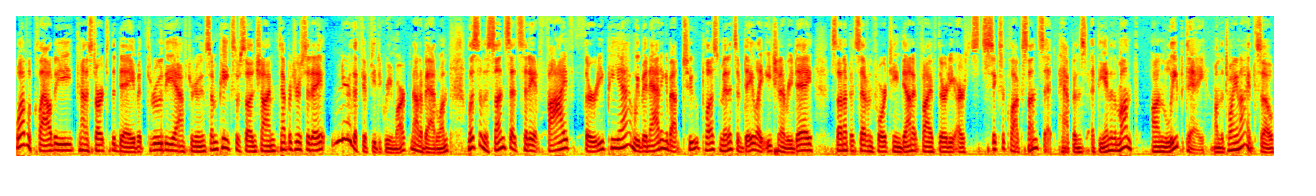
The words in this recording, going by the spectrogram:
We'll have a cloudy kind of start to the day, but through the afternoon, some peaks of sunshine. Temperatures today near the 50 degree mark, not a bad one. Listen, the sun sets today at 5:30 p.m. We've been adding about two plus minutes of daylight each and every day. Sun up at 7:14, down at 5:30. Our six o'clock sunset happens at the end of the month on Leap Day on the 29th. So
